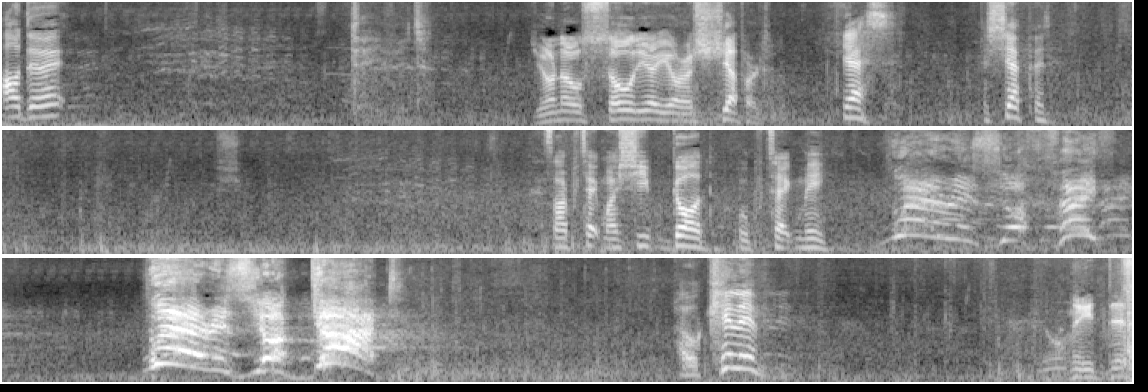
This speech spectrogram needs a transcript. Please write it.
I'll do it. David, you're no soldier, you're a shepherd. Yes, a shepherd. As I protect my sheep, God will protect me. Where is your faith? Where is your God? I will kill him. You'll need this.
